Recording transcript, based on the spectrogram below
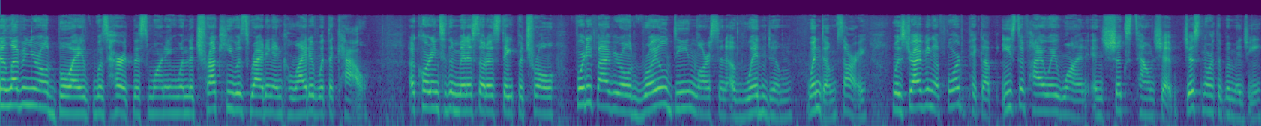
An 11-year-old boy was hurt this morning when the truck he was riding in collided with a cow. According to the Minnesota State Patrol, 45-year-old Royal Dean Larson of Windham, Windham sorry, was driving a Ford pickup east of Highway 1 in Shooks Township, just north of Bemidji,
